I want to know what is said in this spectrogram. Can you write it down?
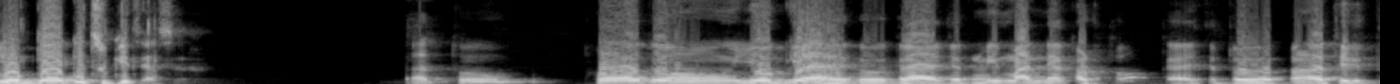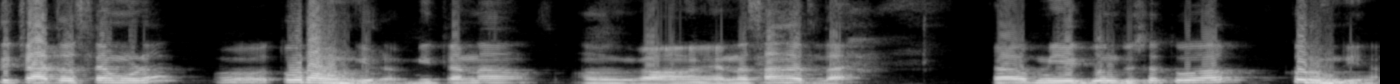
योग्य आहे की चुकीचा आहे सर? तो थोडा योग्य आहे तो त्या ह्याच्यात. मी मान्य करतो. त्या ह्याच्यात पण अतिरिक्त चार्ज असल्यामुळं तो राहून गेला. मी त्यांना यांना सांगितलं का मी एक दोन दिवसात करून घ्या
